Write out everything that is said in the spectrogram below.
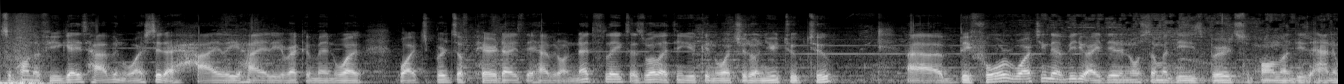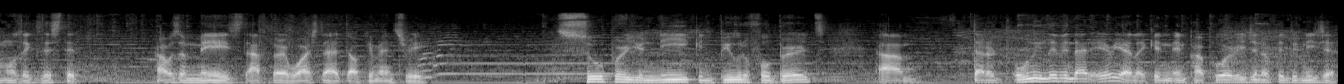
SubhanAllah, if you guys haven't watched it, I highly, highly recommend watch Birds of Paradise. They have it on Netflix as well. I think you can watch it on YouTube too. Uh, before watching that video, I didn't know some of these birds, subhanAllah, and these animals existed. I was amazed after I watched that documentary. Super unique and beautiful birds um, that are only live in that area, like in, in Papua region of Indonesia.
